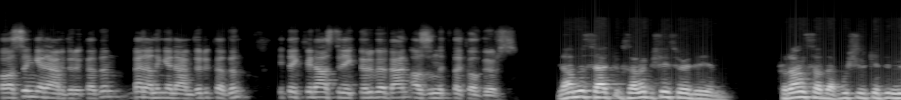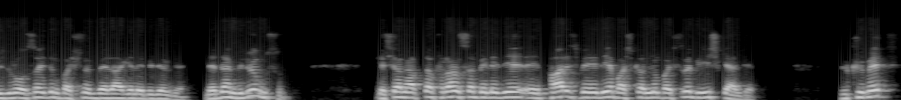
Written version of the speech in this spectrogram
Fas'ın genel müdürü kadın. MENA'nın genel müdürü kadın. Bir tek finans direktörü ve ben azınlıkta kalıyoruz. Yalnız Selçuk sana bir şey söyleyeyim. Fransa'da bu şirketin müdürü olsaydın başına bir bela gelebilirdi. Neden biliyor musun? Geçen hafta Fransa Belediye, e, Paris Belediye Başkanı'nın başına bir iş geldi. Hükümet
